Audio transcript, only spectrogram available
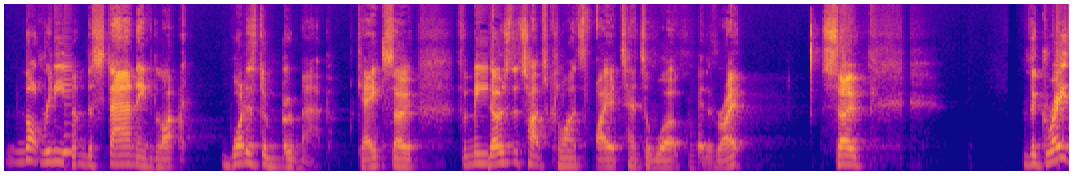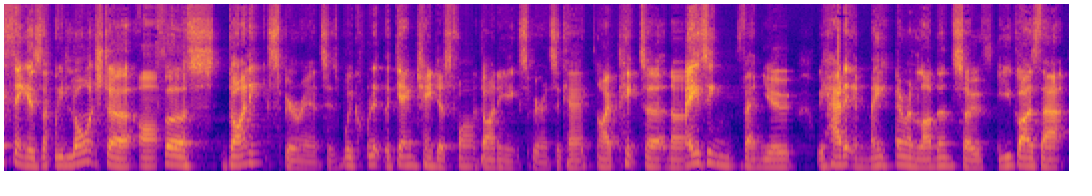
not really understanding like what is the roadmap okay so for me those are the types of clients i tend to work with right so the great thing is that we launched a, uh, our first dining experiences. We call it the Game Changers Fine Dining Experience. Okay, I picked a, an amazing venue. We had it in Mayfair in London. So for you guys that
